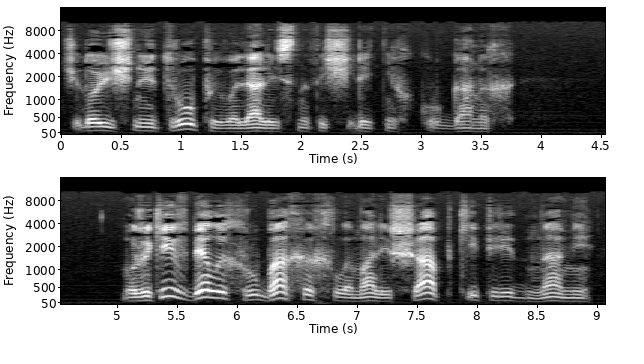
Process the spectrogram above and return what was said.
Чудовищные трупы валялись на тысячелетних курганах. Мужики в белых рубахах ломали шапки перед нами —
